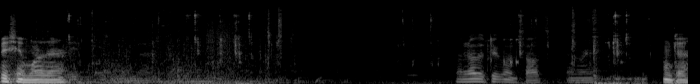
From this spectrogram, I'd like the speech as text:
A few more there. I know there's people in South somewhere. Okay,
